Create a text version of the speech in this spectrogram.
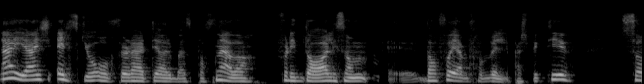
Nei, jeg elsker jo å overføre det her til arbeidsplassen, jeg, da. Fordi da liksom eh, Da får jeg i hvert fall veldig perspektiv. Så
